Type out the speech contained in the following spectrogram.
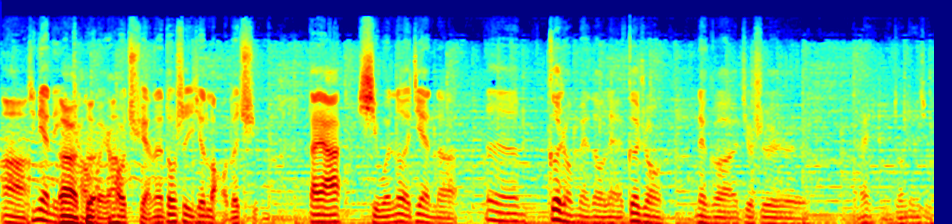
啊纪念的演唱会，然后选的都是一些老的曲目，大家喜闻乐见的，嗯，各种美豆类，各种那个就是，哎，美豆类就是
